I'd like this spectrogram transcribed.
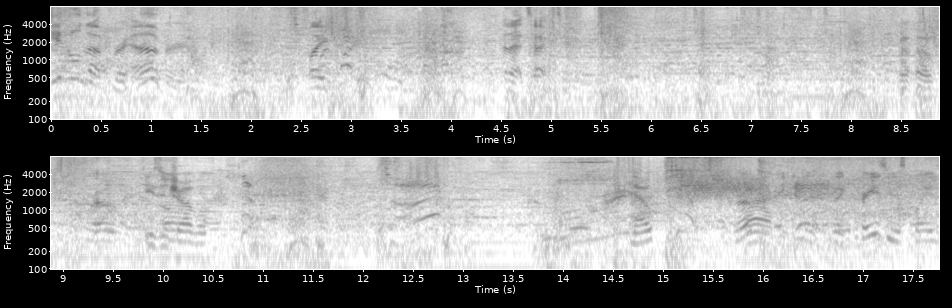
he held that forever. Like, and that tech too. Uh-oh. Bro. He's in oh trouble. Nope. Bro, making the, the craziest plays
